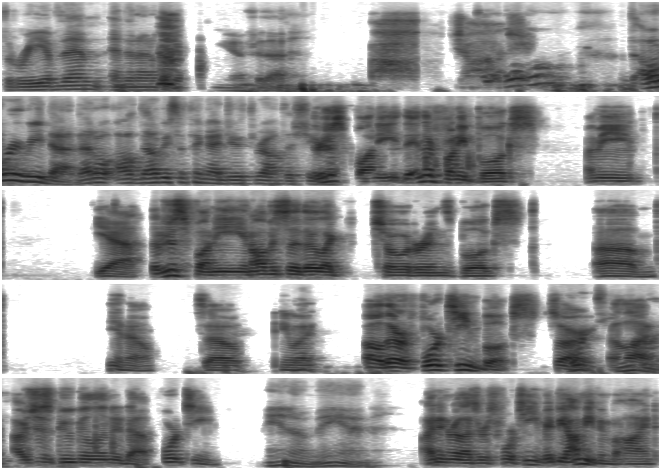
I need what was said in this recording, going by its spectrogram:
three of them, and then I don't think any after that. Oh, Josh. I'll reread that. That'll I'll, that'll be something I do throughout this year. They're just funny, and they're funny books. I mean, yeah, they're just funny, and obviously they're like children's books. Um, you know. So anyway, oh, there are 14 books. Sorry, I 14. lied. I was just googling it up. 14. man, oh man, I didn't realize there was 14. Maybe I'm even behind.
